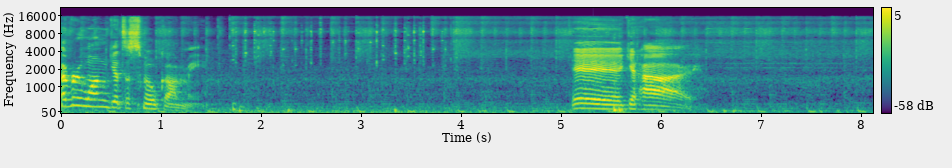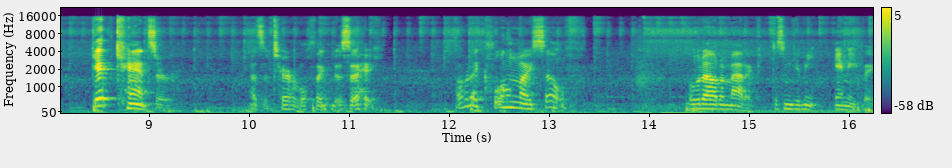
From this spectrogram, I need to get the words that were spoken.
everyone gets a smoke on me. Yeah, get high. Get cancer. That's a terrible thing to say. Why would I clone myself? Load automatic. Doesn't give me anything.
